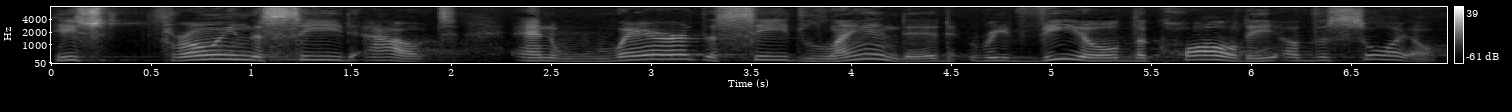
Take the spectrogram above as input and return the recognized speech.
He's throwing the seed out and where the seed landed revealed the quality of the soil.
